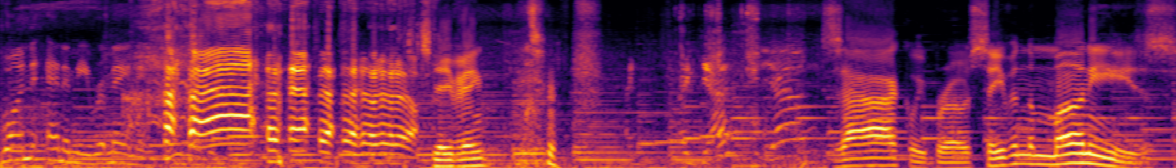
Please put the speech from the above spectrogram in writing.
One enemy remaining. Saving. I guess, yeah. exactly, bro. Saving the monies.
